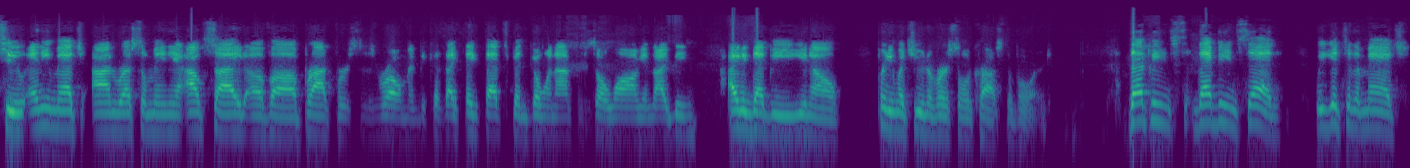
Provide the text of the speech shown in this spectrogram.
to any match on WrestleMania outside of uh, Brock versus Roman because I think that's been going on for so long, and I mean I think that'd be you know pretty much universal across the board. That being that being said, we get to the match.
